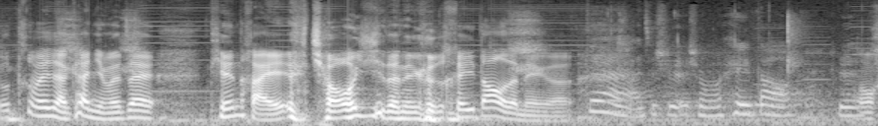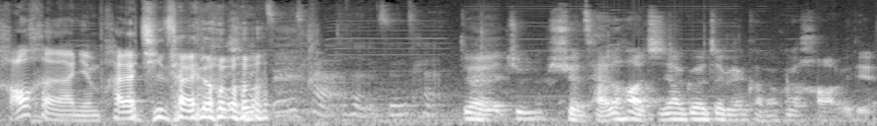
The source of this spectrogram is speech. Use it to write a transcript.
我特别想看你们在天台 交易的那个黑道的那个。对啊，就是什么黑道。哦，好狠啊！你们拍的题材都很精彩，很精彩。对，就选材的话，芝加哥这边可能会好一点，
